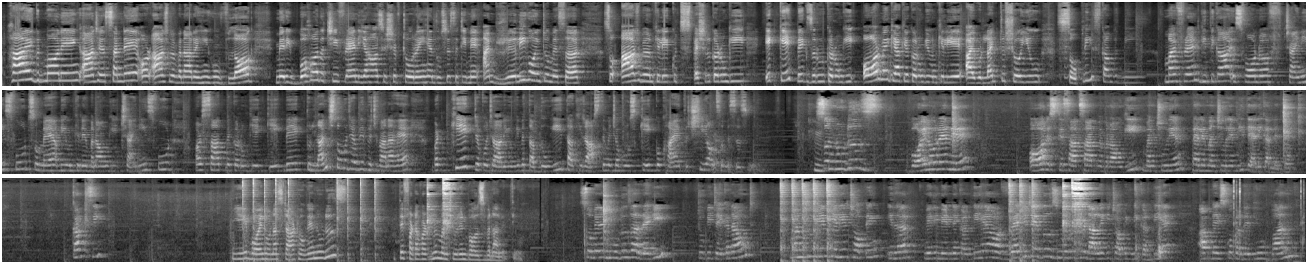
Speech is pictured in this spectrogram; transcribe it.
Hi good morning आज है Sunday और आज मैं बना रही हूँ व्लॉग मेरी बहुत अच्छी फ्रेंड यहाँ से शिफ्ट हो रही हैं दूसरी सिटी में. I am really going to miss sir so आज मैं उनके लिए कुछ स्पेशल करूँगी. एक केक बेक ज़रूर करूँगी और मैं क्या क्या करूँगी उनके लिए. I would like to show you so please come with me my friend Geetika is fond of Chinese food so मैं अभी उनके लिए बनाऊँगी चाइनीज़ फ़ूड और साथ में करूँगी एक केक बेक तो लंच तो मुझे अभी भिजवाना है बट केक जब वो जा रही होंगी मैं तब दूँगी ताकि रास्ते में जब वो उस केक को खाएँ तो she also misses me so noodles boil हो रहे हैं मेरे और इसके साथ साथ मैं बनाऊँगी मंचूरियन पहले मंचूरियन की तैयारी कर लेते हैं। कब सी ये बॉईल होना स्टार्ट हो गया नूडल्स इतने फटाफट में मंचूरियन बॉल्स बना लेती हूँ। सो so, मेरे noodles are ready to be taken out Manchurian के लिए चॉपिंग इधर मेरी मेड ने कर दी है और वेजिटेबल्स नूडल्स में डालने की चॉपिंग भी कर दी है। अब मैं इसको कर देती हूँ बंद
